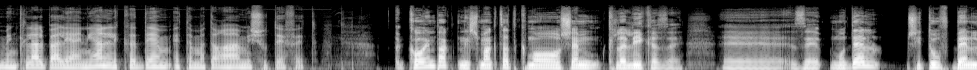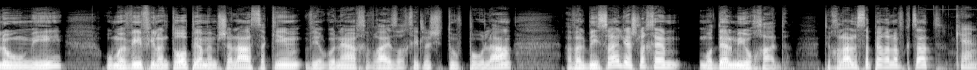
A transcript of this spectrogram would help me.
בין כלל בעלי העניין, לקדם את המטרה המשותפת. קו-אימפקט נשמע קצת כמו שם כללי כזה. זה מודל שיתוף בינלאומי, הוא מביא פילנטרופיה, ממשלה, עסקים וארגוני החברה האזרחית לשיתוף פעולה, אבל בישראל יש לכם מודל מיוחד. את יכולה לספר עליו קצת? כן.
